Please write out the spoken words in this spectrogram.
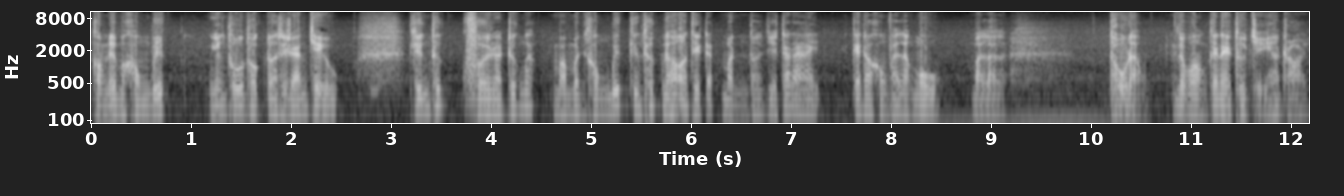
Còn nếu mà không biết những thủ thuật đó thì ráng chịu. Kiến thức phơi ra trước mắt mà mình không biết kiến thức đó thì trách mình thôi chứ trách ai? Cái đó không phải là ngu mà là thụ động đúng không? Cái này tôi chỉ hết rồi.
